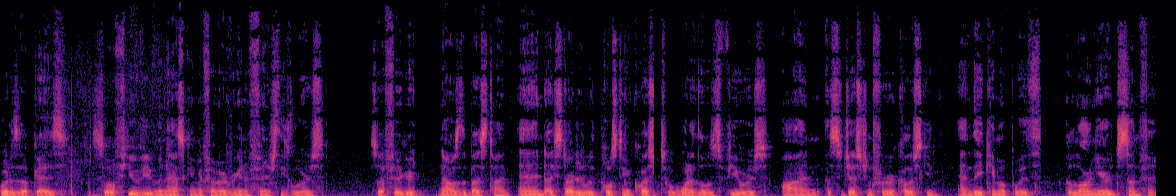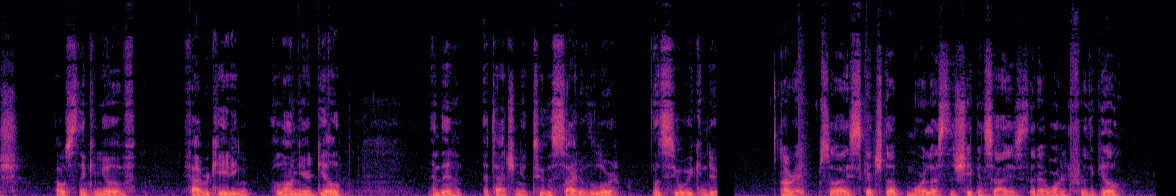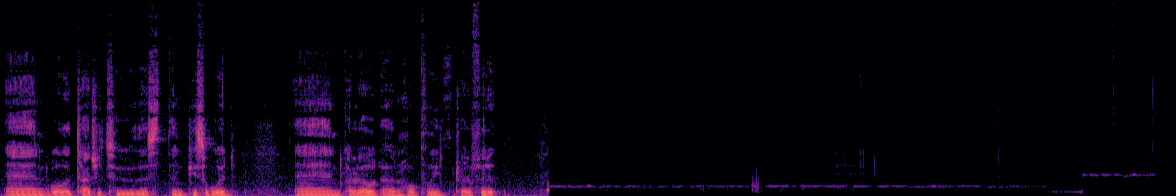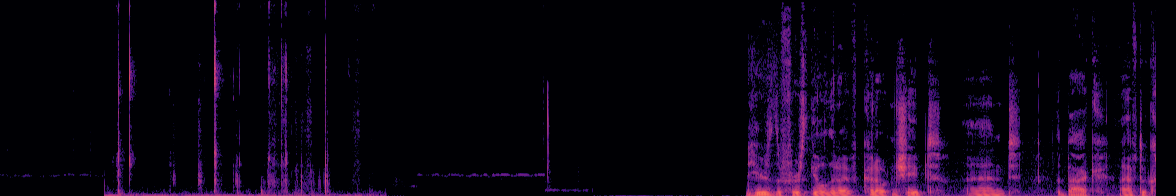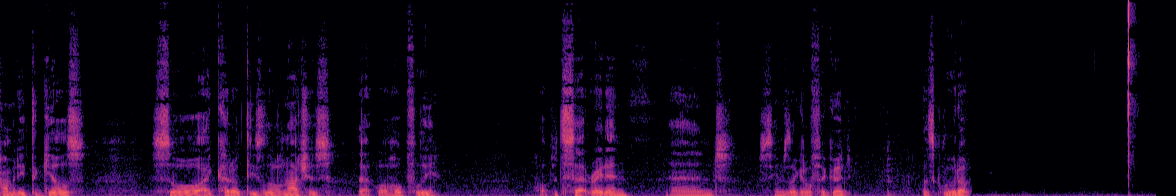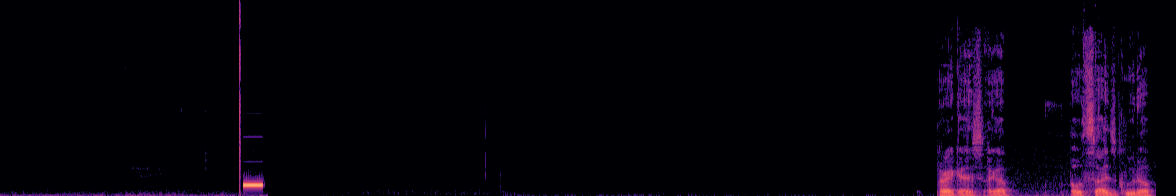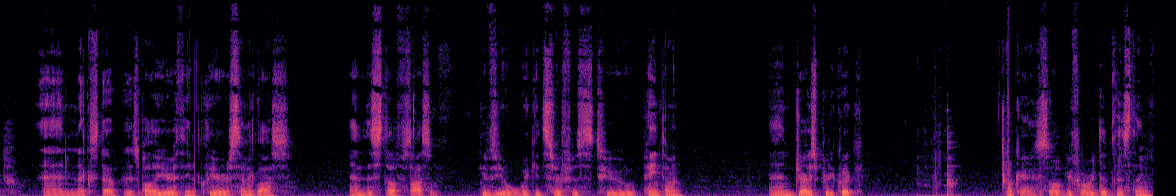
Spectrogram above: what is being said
What is up, guys? So, a few of you have been asking if I'm ever going to finish these lures. So, I figured now is the best time. And I started with posting a question to one of those viewers on a suggestion for a color scheme. And they came up with a long eared sunfish. I was thinking of fabricating a long eared gill and then attaching it to the side of the lure. Let's see what we can do. All right, so I sketched up more or less the shape and size that I wanted for the gill and we'll attach it to this thin piece of wood and cut it out and hopefully try to fit it. Here's the first gill that I've cut out and shaped and the back I have to accommodate the gills so I cut out these little notches that will hopefully help it set right in and seems like it'll fit good. Let's glue it up. All right, guys, I got both sides glued up and next up is polyurethane clear semi-gloss. And this stuff is awesome. Gives you a wicked surface to paint on and dries pretty quick. Okay, so before we dip this thing,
